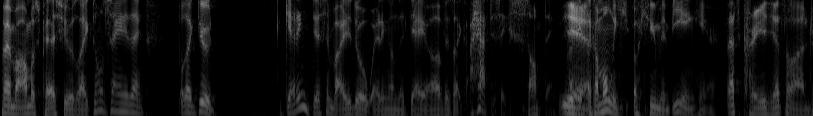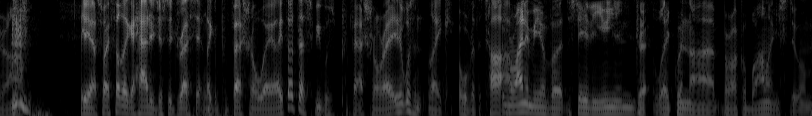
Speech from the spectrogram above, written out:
my mom was pissed. She was like, "Don't say anything," but like, dude. Getting disinvited to a wedding on the day of is like I have to say something. right? Yeah. like I'm only a human being here. That's crazy. That's a lot of drama. Yeah, so I felt like I had to just address it in like a professional way. I thought that speech was professional, right? It wasn't like over the top. It reminded me of uh, the State of the Union, like when uh, Barack Obama used to do them.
